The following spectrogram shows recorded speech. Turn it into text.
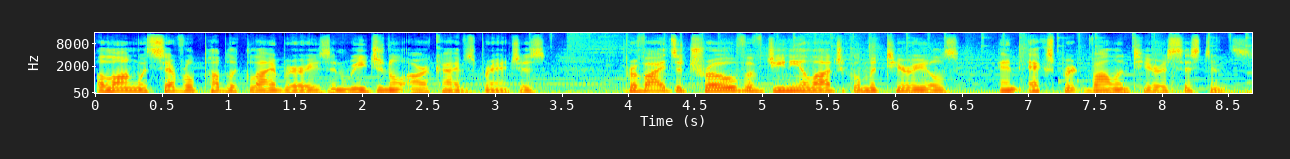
along with several public libraries and regional archives branches, provides a trove of genealogical materials and expert volunteer assistance.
